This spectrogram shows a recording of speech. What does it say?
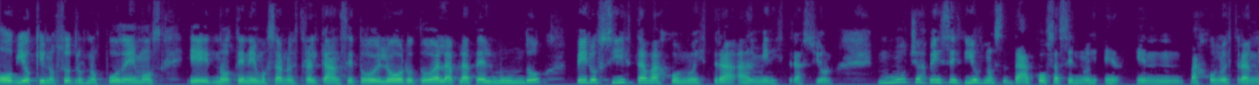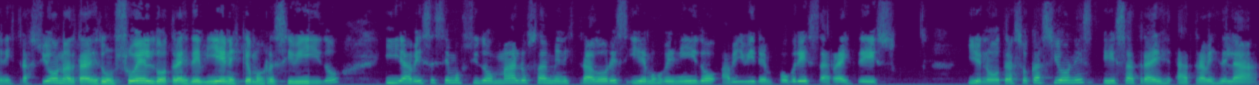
Obvio que nosotros no podemos, eh, no tenemos a nuestro alcance todo el oro, toda la plata del mundo, pero sí está bajo nuestra administración. Muchas veces Dios nos da cosas en, bajo nuestra administración a través de un sueldo, a través de bienes que hemos recibido, y a veces hemos sido malos administradores y hemos venido a vivir en pobreza a raíz de eso y en otras ocasiones es a, a través de la,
